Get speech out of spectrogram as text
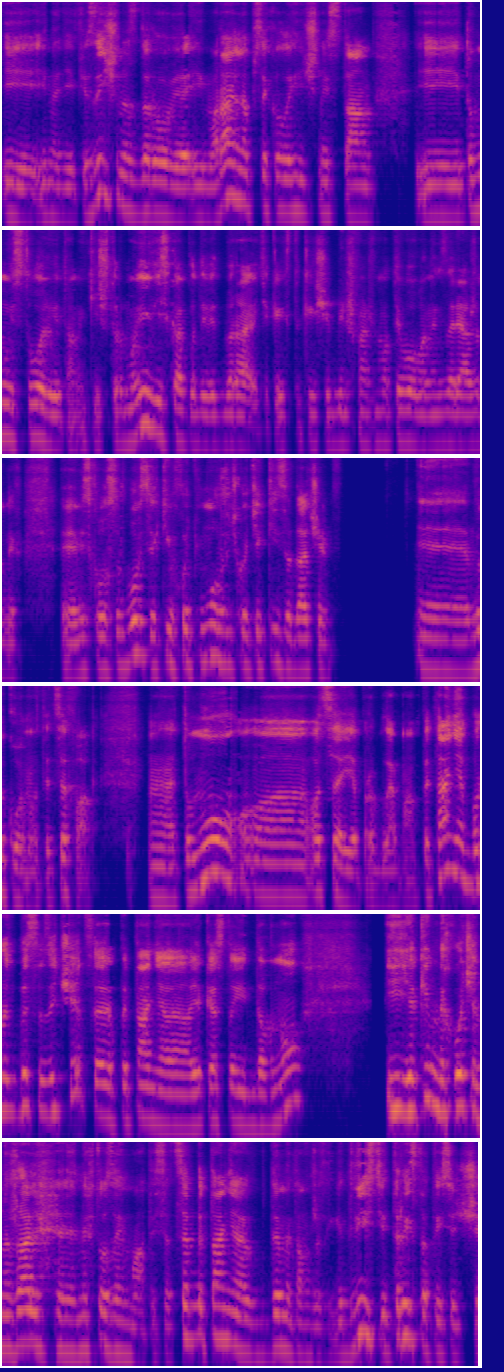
і іноді фізичне здоров'я, і морально-психологічний стан. І тому і створюють там якісь штурмові війська, куди відбирають якихось таких ще більш-менш мотивованих, заряджених е, військовослужбовців, які хоч можуть хоч якісь задачі е, виконувати. Це факт. Е, тому оце є проблема. Питання боротьби з СЗЧ це питання, яке стоїть давно. І яким не хоче, на жаль, ніхто займатися. Це питання, де ми там вже скільки 200-300 тисяч.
